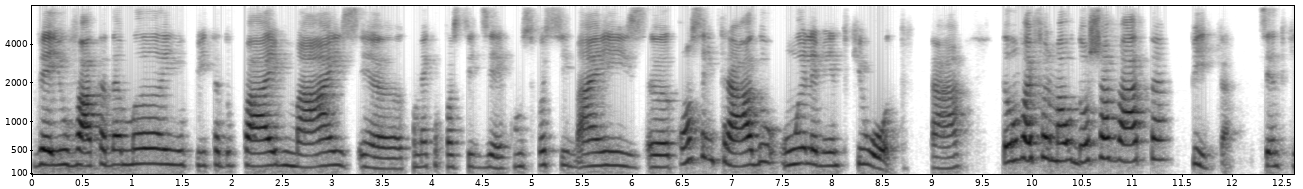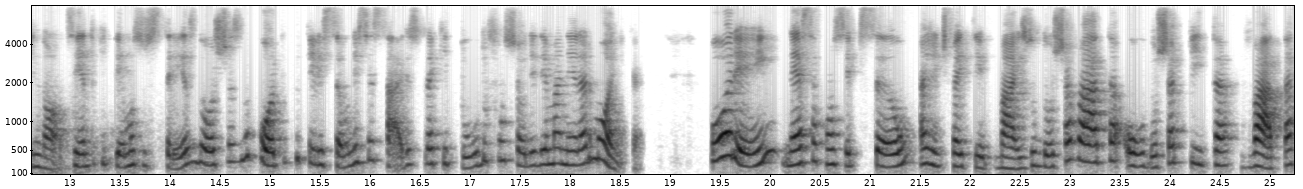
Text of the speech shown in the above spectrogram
veio o vata da mãe, o pita do pai, mais, uh, como é que eu posso te dizer? Como se fosse mais uh, concentrado um elemento que o outro, tá? Então, vai formar o dosha vata, pita, sendo que nós, sendo que temos os três doshas no corpo, porque eles são necessários para que tudo funcione de maneira harmônica. Porém, nessa concepção, a gente vai ter mais o dosha vata ou o dosha pita, vata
